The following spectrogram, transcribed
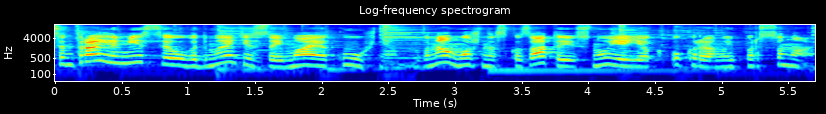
Центральне місце у ведмеді займає кухня. Вона, можна сказати, існує як окремий персонаж.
